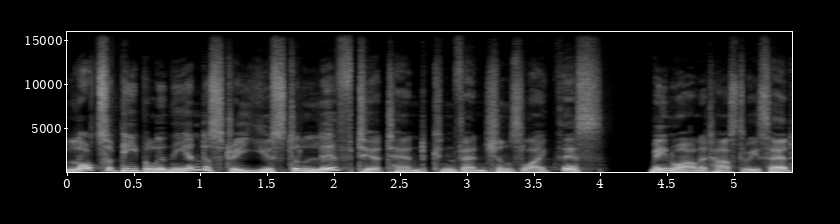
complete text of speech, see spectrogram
lots of people in the industry used to live to attend conventions like this. Meanwhile, it has to be said,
